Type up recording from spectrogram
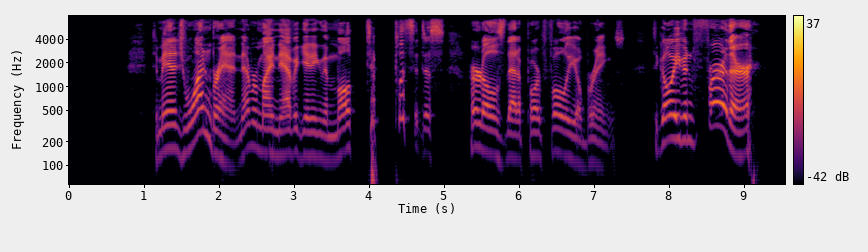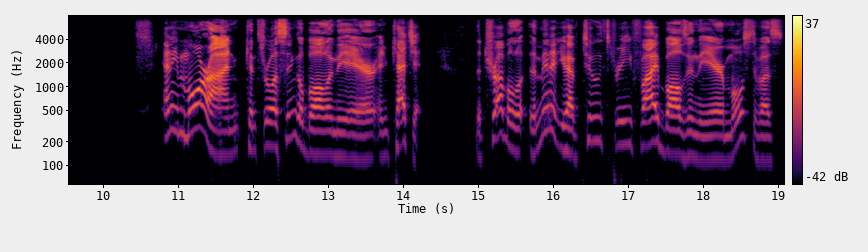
to manage one brand, never mind navigating the multiplicitous hurdles that a portfolio brings. To go even further, any moron can throw a single ball in the air and catch it. The trouble, the minute you have two, three, five balls in the air, most of us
